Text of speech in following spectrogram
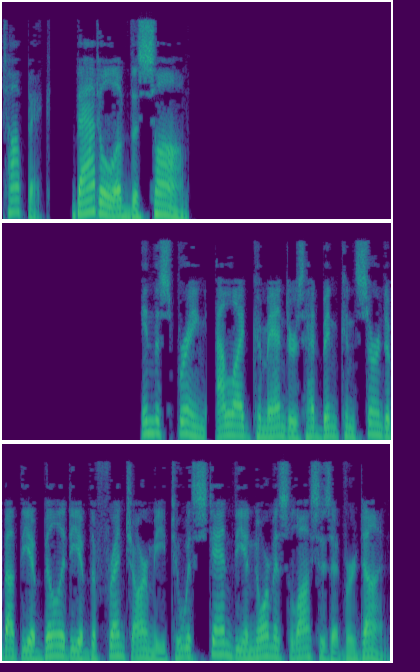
Topic: Battle of the Somme In the spring, Allied commanders had been concerned about the ability of the French army to withstand the enormous losses at Verdun.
